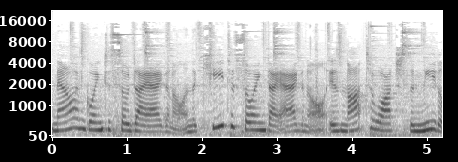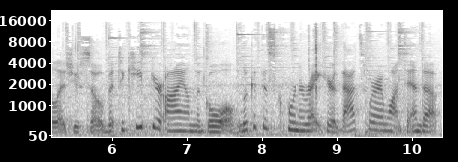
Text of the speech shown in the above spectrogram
Now I'm going to sew diagonal and the key to sewing diagonal is not to watch the needle as you sew but to keep your eye on the goal. Look at this corner right here, that's where I want to end up.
